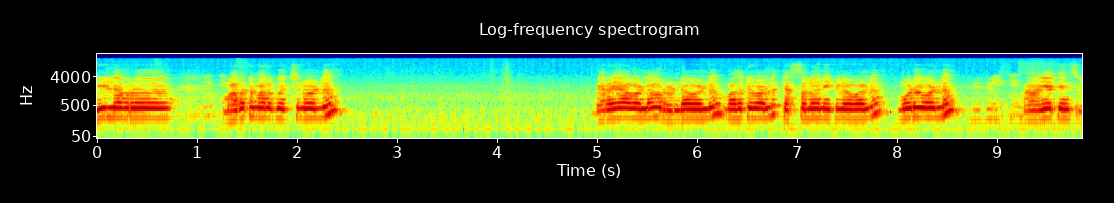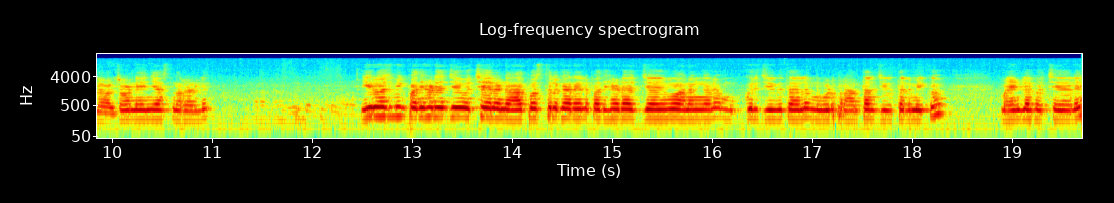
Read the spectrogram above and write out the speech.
వీళ్ళెవరు? మొదట మనకు వచ్చిన వాళ్ళు బెరయా వాళ్ళు రెండో వాళ్ళు మొదటి వాళ్ళు తెస్సలోనికుల వాళ్ళు మూడో వాళ్ళు ఏథెన్స్లో వాళ్ళు. చూడండి ఏం చేస్తున్నారు వాళ్ళు. ఈ రోజు మీకు పదిహేడు అధ్యాయం వచ్చేయాలండి. ఆపోస్తుల కార్యాలు పదిహేడు అధ్యాయము అనగానే ముగ్గురు జీవితాలు మూడు ప్రాంతాల జీవితాలు మీకు మైండ్లోకి వచ్చేయాలి.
